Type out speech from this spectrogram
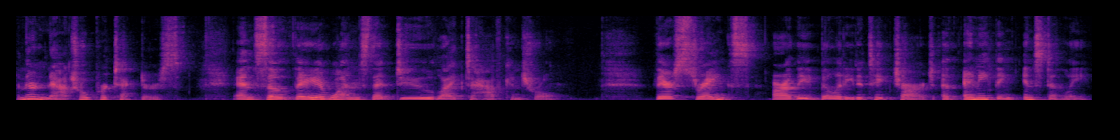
and they're natural protectors. And so they are ones that do like to have control. Their strengths are the ability to take charge of anything instantly.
